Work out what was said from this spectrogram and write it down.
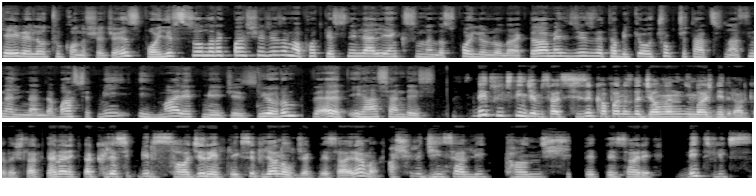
Care A Lot'u konuşacağız. Spoilersız olarak başlayacağız ama podcast'in ilerleyen kısımlarında spoilerlı olarak devam edeceğiz ve tabii ki o çokça tartışılan finalinden de bahsetmeyi ihmal etmeyeceğiz diyorum. Ve evet İlhan sendeyiz. Netflix deyince mesela sizin kafanızda canlanan imaj nedir arkadaşlar? Yani hani ya klasik bir sağcı refleksi falan olacak vesaire ama aşırı cinsellik, kan, şiddet vesaire Netflix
